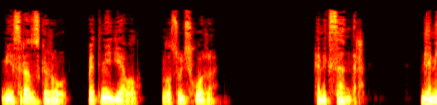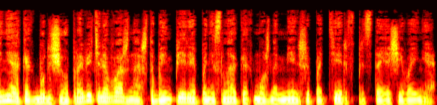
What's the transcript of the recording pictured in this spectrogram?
И сразу скажу, это не дьявол, но суть схожа. Александр, для меня, как будущего правителя, важно, чтобы империя понесла как можно меньше потерь в предстоящей войне.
